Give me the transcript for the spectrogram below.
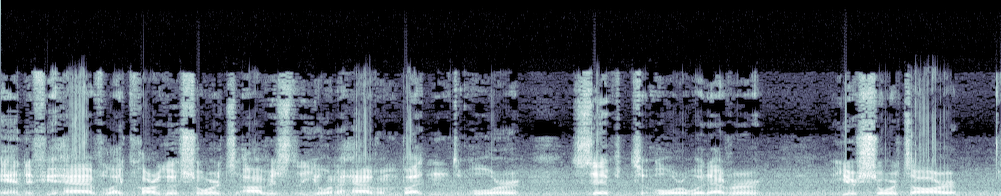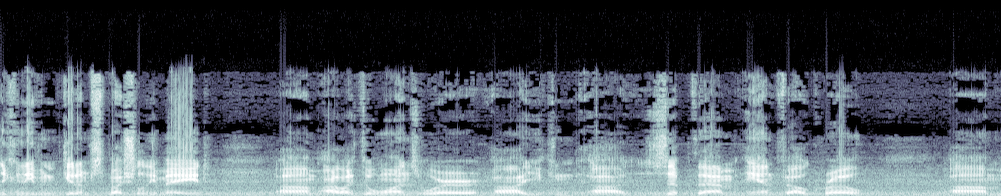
And if you have like cargo shorts, obviously you want to have them buttoned or zipped or whatever your shorts are. You can even get them specially made. Um, I like the ones where uh, you can uh, zip them and Velcro, um,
